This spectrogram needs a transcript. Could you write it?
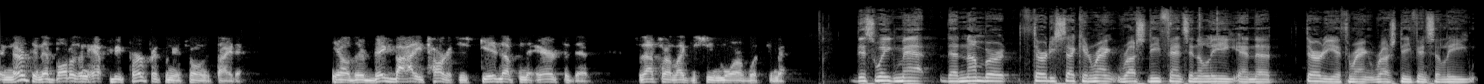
another thing, that ball doesn't have to be perfect when you're throwing the tight end. You know, they're big body targets. Just get it up in the air to them. So that's what I'd like to see more of with Kmet. This week, Matt, the number 32nd ranked rush defense in the league and the 30th ranked rush defensive league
